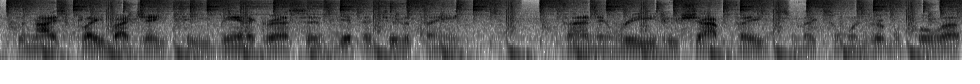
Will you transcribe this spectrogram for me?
It's a nice play by JT, being aggressive, getting it to the paint, finding Reed who shot fakes makes a one dribble pull up.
